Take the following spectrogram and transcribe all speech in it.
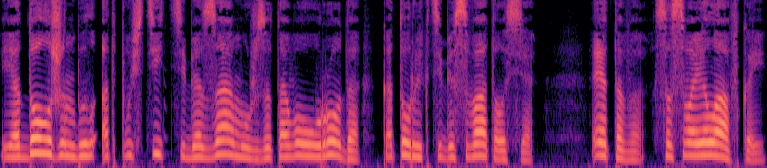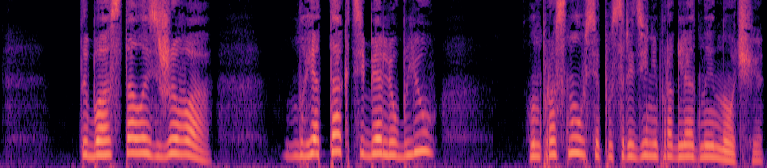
Я должен был отпустить тебя замуж за того урода, который к тебе сватался, этого, со своей лавкой. Ты бы осталась жива, но я так тебя люблю!» Он проснулся посреди непроглядной ночи.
